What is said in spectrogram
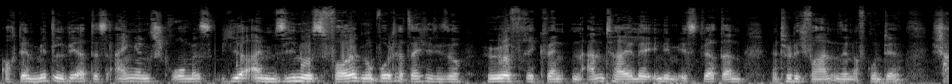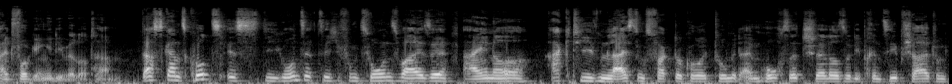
auch der Mittelwert des Eingangsstromes hier einem Sinus folgen, obwohl tatsächlich diese höher frequenten Anteile in dem Ist-Wert dann natürlich vorhanden sind aufgrund der Schaltvorgänge, die wir dort haben. Das ganz kurz ist die grundsätzliche Funktionsweise einer aktiven Leistungsfaktorkorrektur mit einem Hochsitzsteller, so die Prinzipschaltung,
